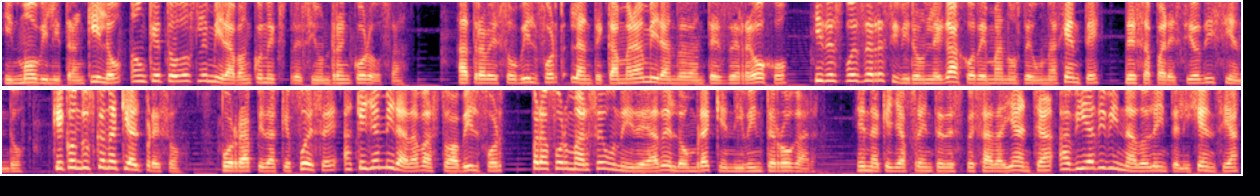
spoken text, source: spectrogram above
inmóvil y tranquilo, aunque todos le miraban con expresión rencorosa. Atravesó Bilford la antecámara mirando a Dantes de reojo, y después de recibir un legajo de manos de un agente, desapareció diciendo Que conduzcan aquí al preso. Por rápida que fuese, aquella mirada bastó a Bilford para formarse una idea del hombre a quien iba a interrogar. En aquella frente despejada y ancha había adivinado la inteligencia,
